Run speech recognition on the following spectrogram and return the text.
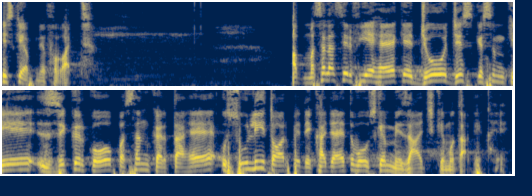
اس کے اپنے فوائد۔ اب مسئلہ صرف یہ ہے کہ جو جس قسم کے ذکر کو پسند کرتا ہے، اصولی طور پہ دیکھا جائے تو وہ اس کے مزاج کے مطابق ہے۔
